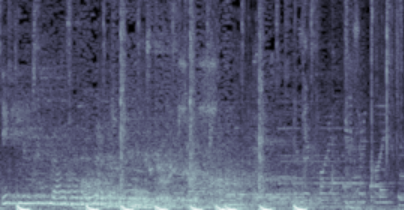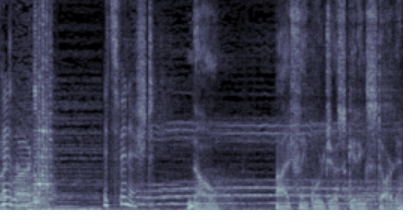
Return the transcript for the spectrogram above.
In year 2011. Halo. It's finished. No. I think we're just getting started.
